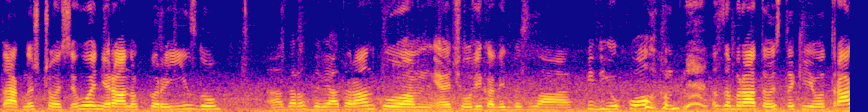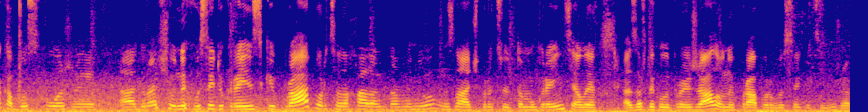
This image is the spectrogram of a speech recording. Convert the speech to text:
Так, ну що, сьогодні ранок переїзду. Зараз 9 ранку Е, чоловіка відвезла під Юхол забрати ось такий от трак або схожий. До речі, у них висить український прапор. Це на Highland Avenue. Не знаю, чи працюють там українці, але завжди, коли проїжджала, у них прапор висить. І це дуже,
